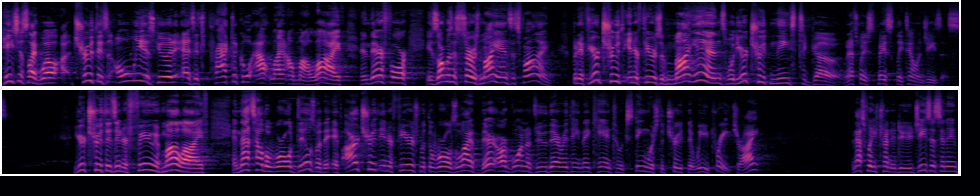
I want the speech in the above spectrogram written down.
He's just like, well, uh, truth is only as good as its practical outline on my life, and therefore, as long as it serves my ends, it's fine. But if your truth interferes with my ends, well, your truth needs to go. And that's what he's basically telling Jesus. Your truth is interfering with my life, and that's how the world deals with it. If our truth interferes with the world's life, they are going to do everything they can to extinguish the truth that we preach, right? And that's what he's trying to do to Jesus, and, it,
